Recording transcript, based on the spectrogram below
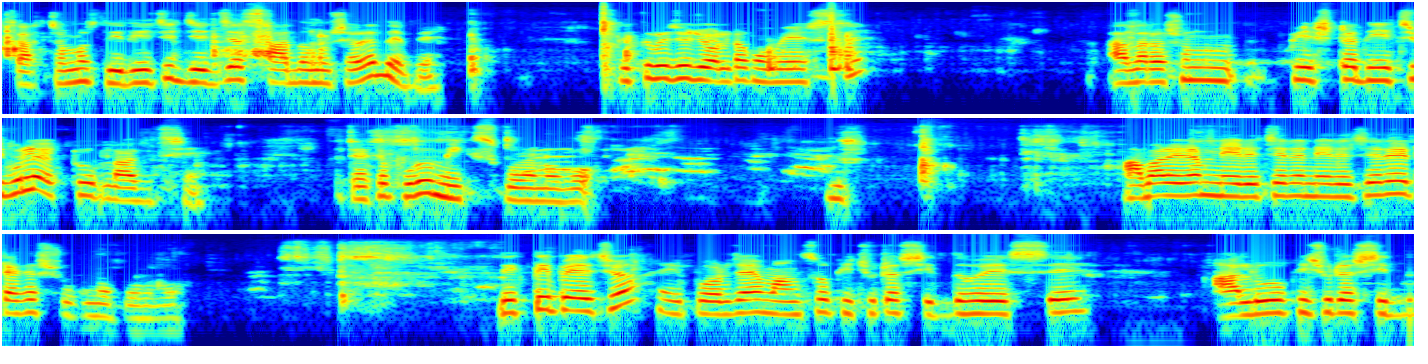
চার চামচ দিয়ে দিয়েছি, যে যা স্বাদ অনুসারে দেবে। দেখতে পেয়েছি জলটা কমে এসছে। আদা, রসুন পেস্টটা দিয়েছি বলে একটু লাগছে। এটাকে পুরো মিক্স করে নেব। আবার এরম নেড়ে চেড়ে নেড়ে চেড়ে এটাকে শুকনো করব। দেখতেই পেয়েছ? এই পর্যায়ে মাংস কিছুটা সিদ্ধ হয়ে এসছে, আলুও কিছুটা সিদ্ধ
